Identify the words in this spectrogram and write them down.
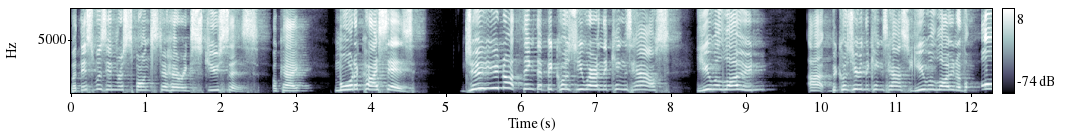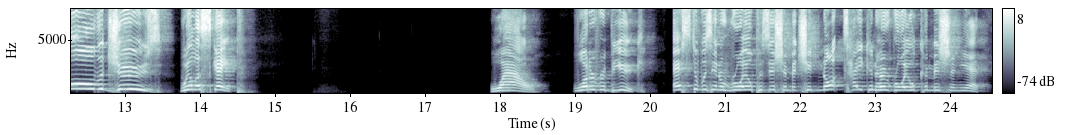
but this was in response to her excuses, okay? Mordecai says, Do you not think that because you are in the king's house, you alone, uh, because you're in the king's house, you alone of all the Jews will escape? Wow, what a rebuke. Esther was in a royal position, but she'd not taken her royal commission yet.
